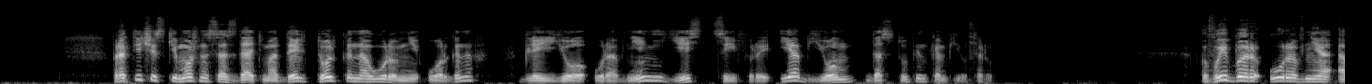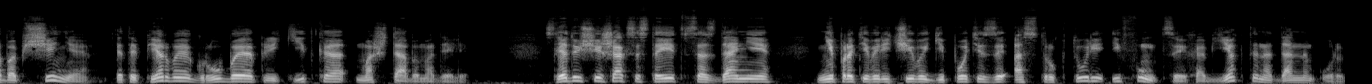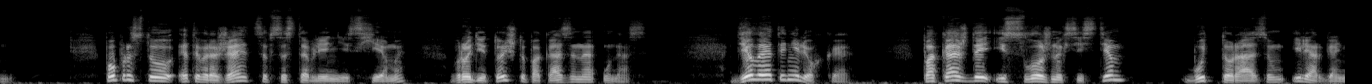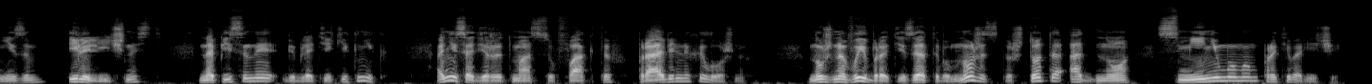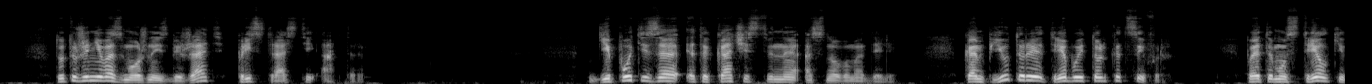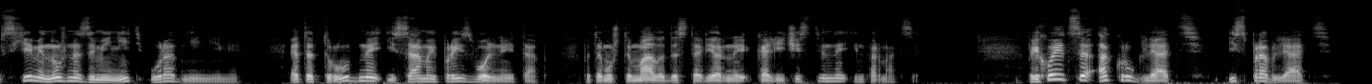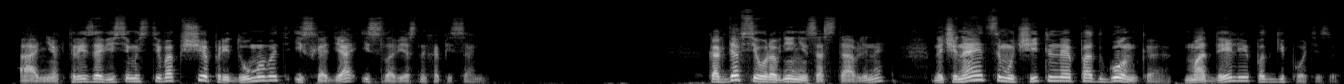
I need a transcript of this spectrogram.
Практически можно создать модель только на уровне органов, для ее уравнений есть цифры и объем доступен компьютеру. Выбор уровня обобщения – это первая грубая прикидка масштаба модели. Следующий шаг состоит в создании непротиворечивой гипотезы о структуре и функциях объекта на данном уровне. Попросту это выражается в составлении схемы, вроде той, что показано у нас. Дело это нелегкое. По каждой из сложных систем будь то разум или организм, или личность, написаны в библиотеке книг. Они содержат массу фактов, правильных и ложных. Нужно выбрать из этого множества что-то одно с минимумом противоречий. Тут уже невозможно избежать пристрастий автора. Гипотеза – это качественная основа модели. Компьютеры требуют только цифр, поэтому стрелки в схеме нужно заменить уравнениями. Это трудный и самый произвольный этап, потому что мало достоверной количественной информации. Приходится округлять, исправлять, а некоторые зависимости вообще придумывать, исходя из словесных описаний. Когда все уравнения составлены, начинается мучительная подгонка модели под гипотезу.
